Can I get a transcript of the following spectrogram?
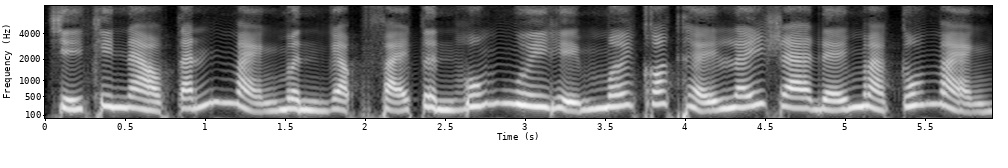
Chỉ khi nào tánh mạng mình gặp phải tình huống nguy hiểm mới có thể lấy ra để mà cứu mạng.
